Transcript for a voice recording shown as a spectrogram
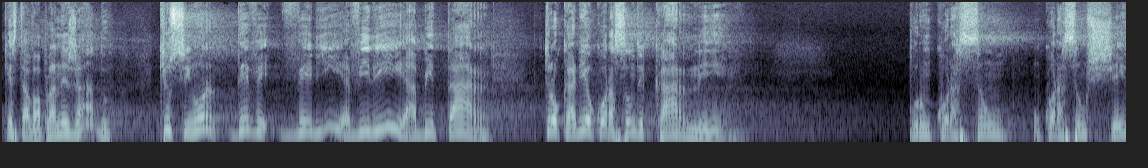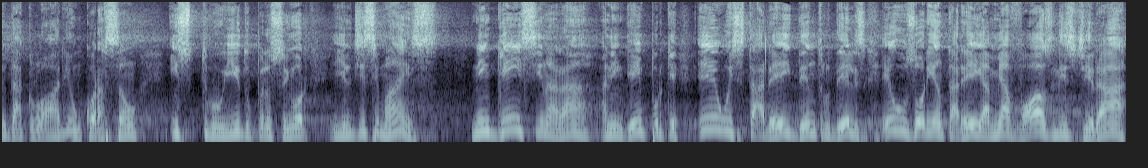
que estava planejado. Que o Senhor deveria, viria habitar, trocaria o coração de carne por um coração, um coração cheio da glória, um coração instruído pelo Senhor. E ele disse mais: Ninguém ensinará a ninguém, porque eu estarei dentro deles, eu os orientarei, a minha voz lhes dirá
